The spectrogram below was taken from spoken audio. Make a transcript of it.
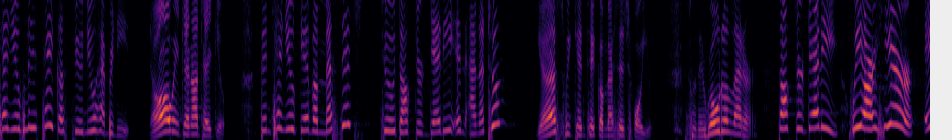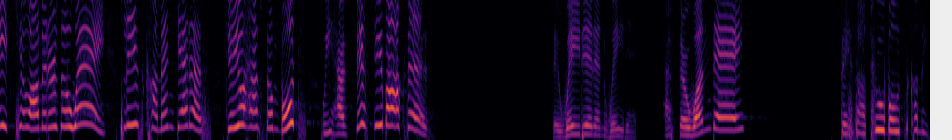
can you please take us to New Hebrides? No, we cannot take you. Then can you give a message to Dr. Geddie in Anatom? Yes, we can take a message for you. So they wrote a letter. Dr. Geddie, we are here, eight kilometers away. Please come and get us. Do you have some boats? We have 50 boxes. They waited and waited. After one day, they saw two boats coming,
